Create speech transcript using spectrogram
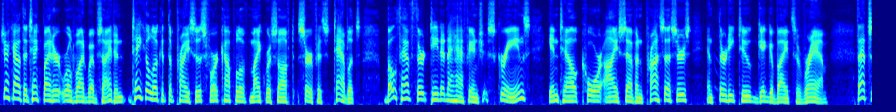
Check out the TechByter Worldwide website and take a look at the prices for a couple of Microsoft Surface tablets. Both have 13.5 inch screens, Intel Core i7 processors, and 32 gigabytes of RAM. That's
